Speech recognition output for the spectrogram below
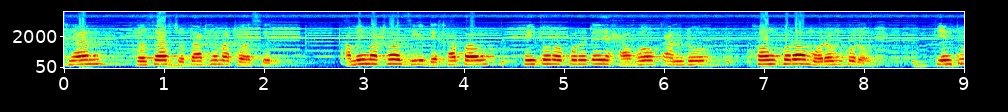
ধ্যান ৰজাৰ জোতাতহে মাথো আছিল। আমি মাথো যি দেখা পাওঁ, সেইটোৰ ওপৰতেই হাঁহো কান্দো খং কৰ, মৰম কৰোঁ কিন্তু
